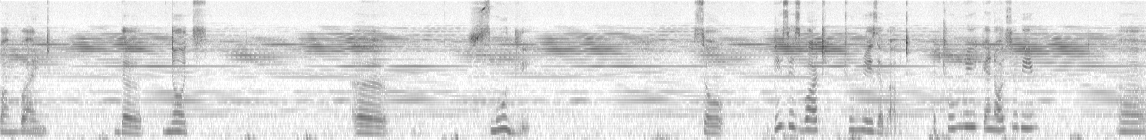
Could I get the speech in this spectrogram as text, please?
combined the notes uh, smoothly so this is what Thumri is about. A Thumri can also be uh,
